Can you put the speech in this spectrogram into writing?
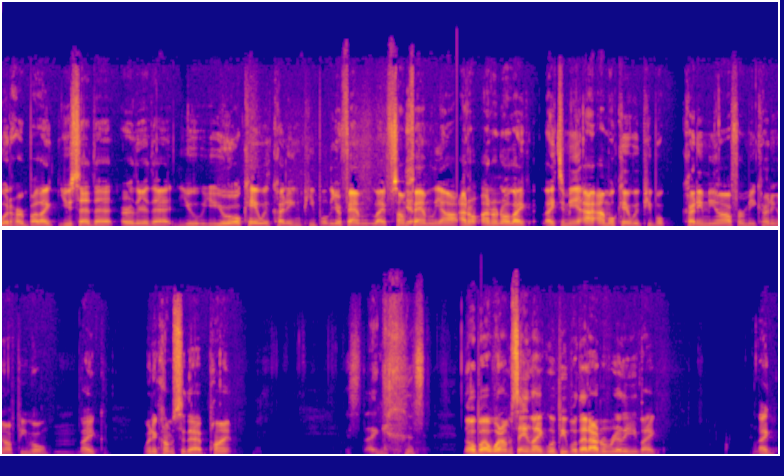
would hurt, but like you said that earlier that you you're okay with cutting people, your family, like some Yeah. family off. I don't I don't know, like like to me, I, I'm okay with people cutting me off or me cutting off people. Mm. Like when it comes to that point, it's like no, but what I'm saying, like with people that I don't really like, like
